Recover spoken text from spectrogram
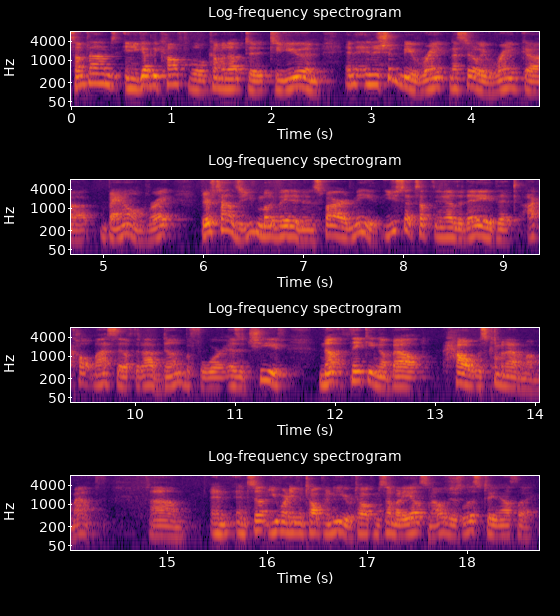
Sometimes, and you got to be comfortable coming up to, to you, and, and and it shouldn't be rank necessarily rank uh, bound, right? There's times that you've motivated and inspired me. You said something the other day that I caught myself that I've done before as a chief, not thinking about how it was coming out of my mouth. Um, and and so you weren't even talking to me; you were talking to somebody else, and I was just listening and I was like,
